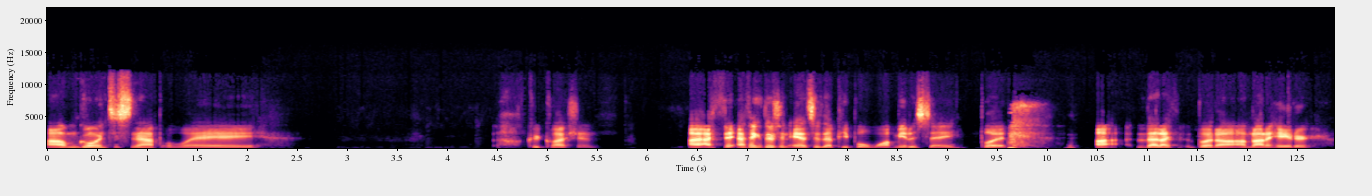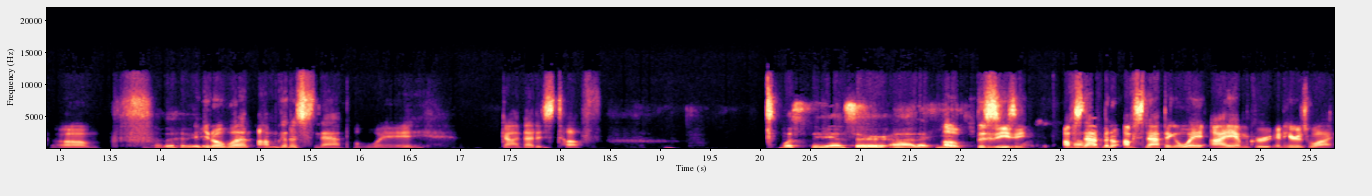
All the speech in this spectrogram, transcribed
I'm going to snap away. Oh, good question. I, I think I think there's an answer that people want me to say, but uh, that I but uh, I'm not a hater. Um, Not a hater. you know what? I'm gonna snap away. God, that is tough. what's the answer uh, that you? Oh, this is easy. I'm Oh. snapping. I'm snapping away. I am Groot, and here's why.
